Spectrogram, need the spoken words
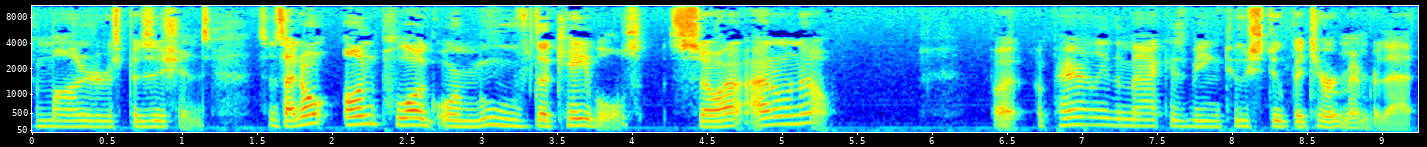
the monitor's positions. Since I don't unplug or move the cables, so I, I don't know. But apparently the Mac is being too stupid to remember that.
